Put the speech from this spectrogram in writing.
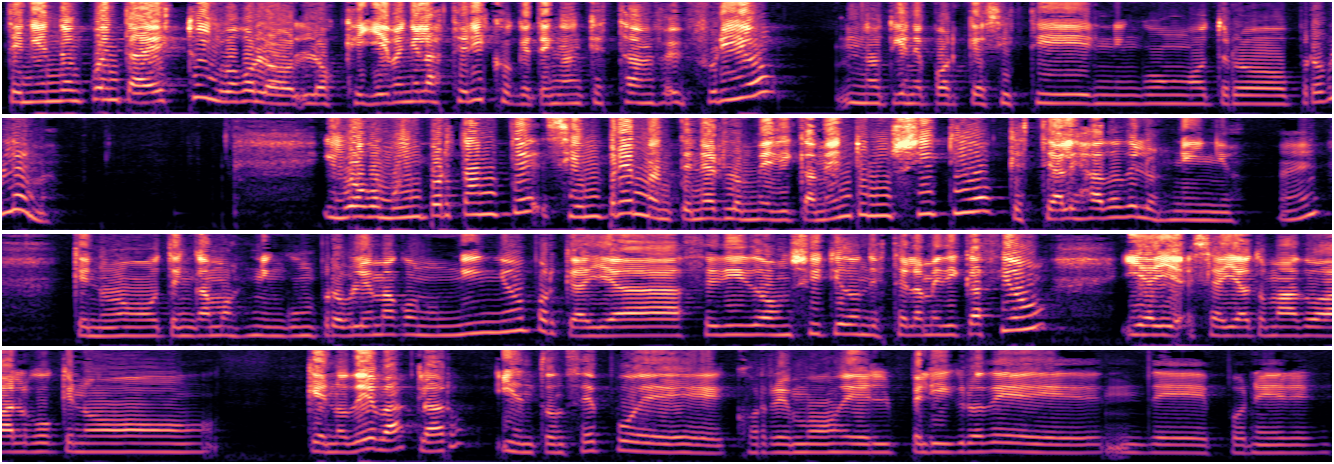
teniendo en cuenta esto, y luego los que lleven el asterisco que tengan que estar en frío, no tiene por qué existir ningún otro problema. Y luego, muy importante, siempre mantener los medicamentos en un sitio que esté alejado de los niños. ¿eh? Que no tengamos ningún problema con un niño porque haya accedido a un sitio donde esté la medicación y se haya tomado algo que no, que no deba, claro. Y entonces, pues, corremos el peligro de, de poner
